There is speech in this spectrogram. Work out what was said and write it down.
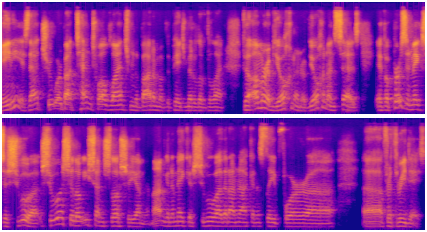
Aini, is that true? We're about 10, 12 lines from the bottom of the page, middle of the line. The Amar of Yochanan, Rabbi Yochanan says, if a person makes a shvua, shvua shelo ishan shlosh I'm going to make a shvua that I'm not going to sleep for uh, uh, for three days.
